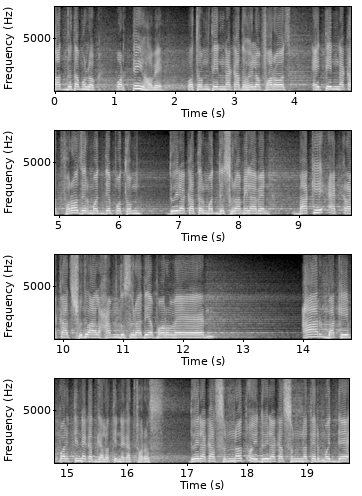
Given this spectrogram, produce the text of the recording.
বাধ্যতামূলক পড়তেই হবে। প্রথম তিন রাকাত হইল ফরজ, এই তিন রাকাত ফরজের মধ্যে প্রথম দুই রাকাতের মধ্যে সুরা মিলাবেন। বাকি এক রাকাত শুধু আলহামদু সুরা দিয়ে পড়বেন। আর বাকি পরে তিন রাকাত গেল, তিন রাকাত ফরজ। দুই রাকাত সুন্নত, ওই দুই রাকাত সুন্নতের মধ্যে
